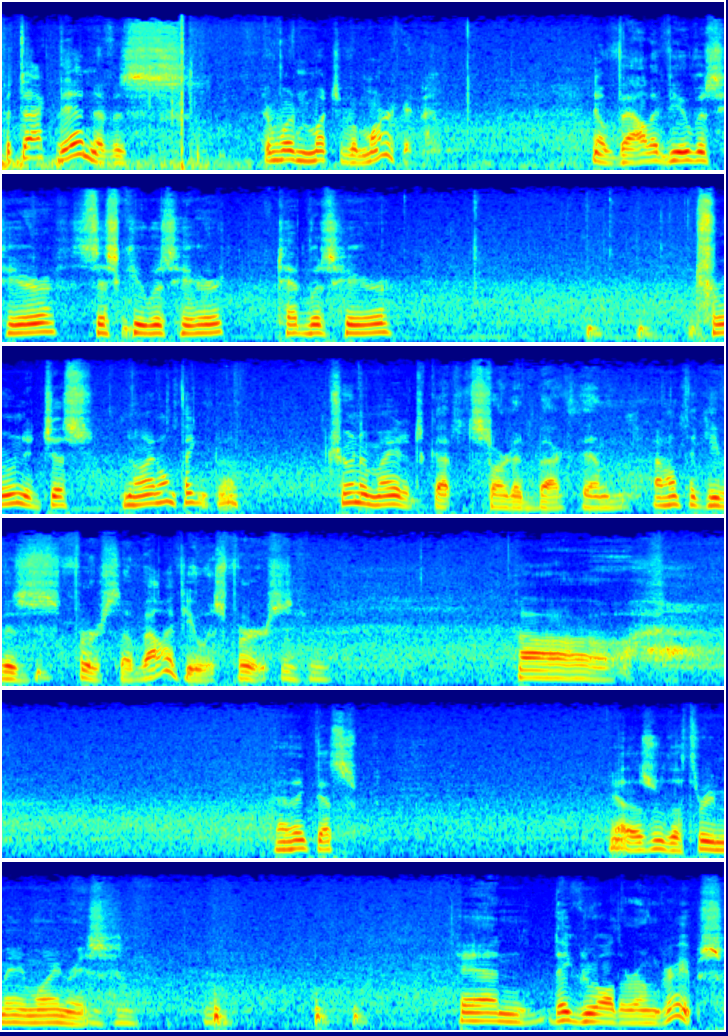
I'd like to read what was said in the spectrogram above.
But back then, it was there wasn't much of a market. You know, Valley View was here, Siskiyou was here, Ted was here. Troon had just no, I don't think Troon and might have got started back then. I don't think he was first though. Valley View was 1st Uh, I think that's yeah, those were the three main wineries. And they grew all their own grapes.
